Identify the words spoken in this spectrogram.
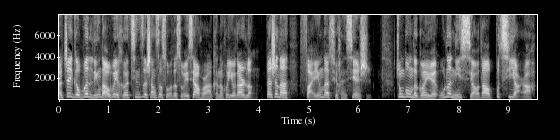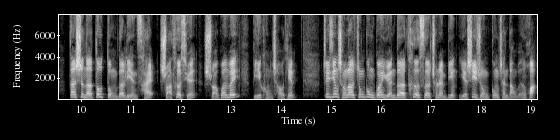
啊，这个问领导为何亲自上厕所的所谓笑话啊，可能会有点冷，但是呢，反映的却很现实。中共的官员，无论你小到不起眼啊，但是呢，都懂得敛财、耍特权、耍官威、鼻孔朝天，这已经成了中共官员的特色传染病，也是一种共产党文化。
